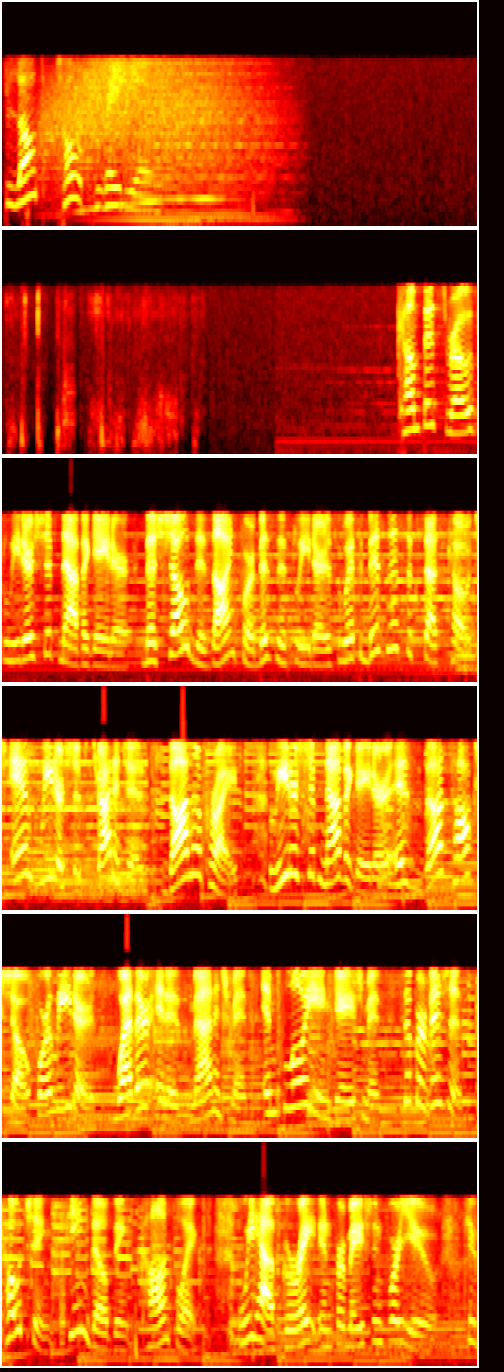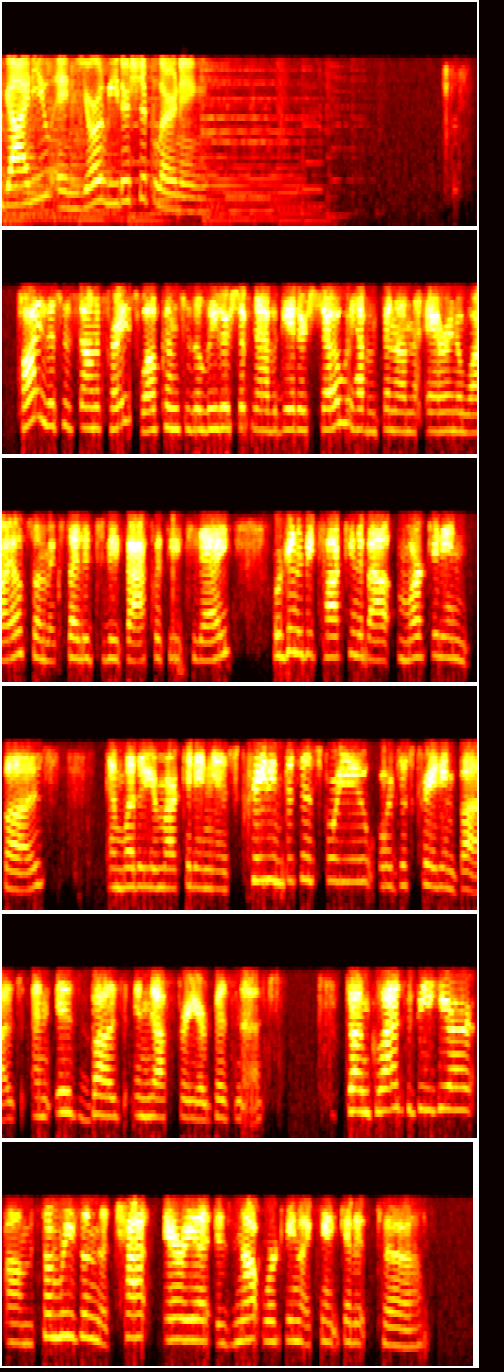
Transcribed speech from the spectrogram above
Blog Talk Radio. Compass Rose Leadership Navigator, the show designed for business leaders with business success coach and leadership strategist Donna Price. Leadership Navigator is the talk show for leaders, whether it is management, employee engagement, supervision, coaching, team building, conflict. We have great information for you to guide you in your leadership learning. Hi, this is Donna Price. Welcome to the Leadership Navigator Show. We haven't been on the air in a while, so I'm excited to be back with you today. We're going to be talking about marketing buzz and whether your marketing is creating business for you or just creating buzz, and is buzz enough for your business? So I'm glad to be here. Um, some reason the chat area is not working. I can't get it to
